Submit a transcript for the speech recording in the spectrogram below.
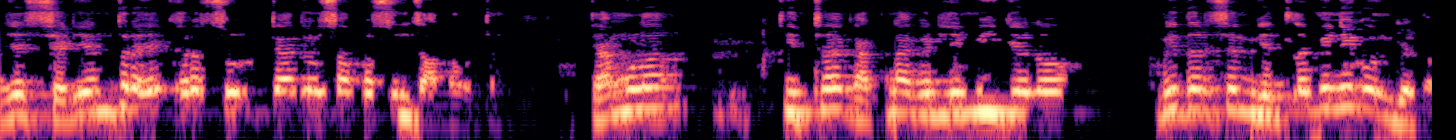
म्हणजे षडयंत्र हे खरंच सुरू त्या दिवसापासून झालं होतं. त्यामुळं तिथं घटना घडली मी गेलो मी दर्शन घेतलं मी निघून गेलो.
